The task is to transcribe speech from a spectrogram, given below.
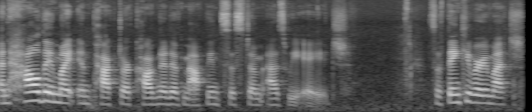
and how they might impact our cognitive mapping system as we age. So thank you very much.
